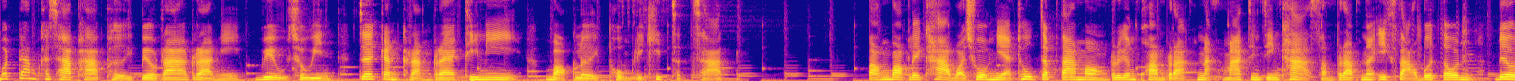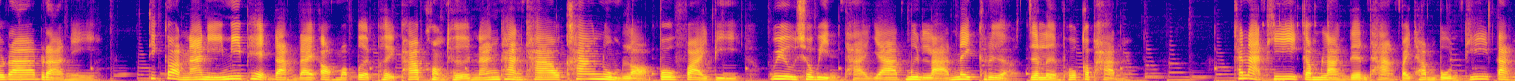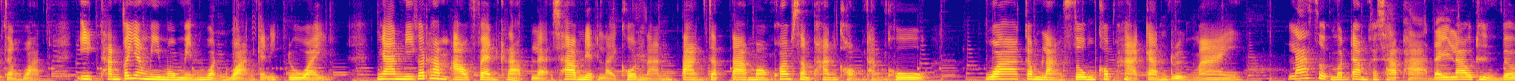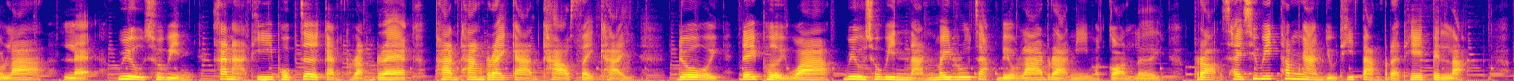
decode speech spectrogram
มดดำคชาภาเผยเบลล่ารานีวิลชวิน เจอกันครั้งแรกที่นี่ บอกเลยผมลิขิตชัดๆต้องบอกเลยค่ะว่าช่วงเนี้ยถูกจับตามองเรื่องความรักหนักมากจริง ๆ ค่ะสำหรับนางเอกสาวเบอร์ต้นเบลล่ารานีที่ก่อนหน้านี้มีเพจดังได้ออกมาเปิดเผยภาพของเธอนั่งทานข้าวข้างหนุ่มหล่อโปรไฟล์ดี วิลชวินทายาทหมื่นล้านในเครือเจริญโภคภัณฑ์ ขณะที่กำลังเดินทางไปทำบุญที่ต่างจังหวัด อีกทั้งก็ยังมีโมเมนต์หวานๆกันอีกด้วย งานนี้ก็ทำเอาแฟนคลับและชาวเน็ตหลายคนนั้น ต่างจับตามองความสัมพันธ์ของทั้งคู่ ว่ากำลังซุ่มคบหากันหรือไม่ ล่าสุดมดดำคชาภาได้เล่าถึงเบลล่าและวิลชวิน ขณะที่พบเจอกันครั้งแรก ผ่านทางรายการข่าวใส่ไข่ โดยได้เผยว่าวิลชวินนั้นไม่รู้จักเบลล่ารานีมาก่อนเลย เพราะใช้ชีวิตทำงานอยู่ที่ต่างประเทศเป็นหลัก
